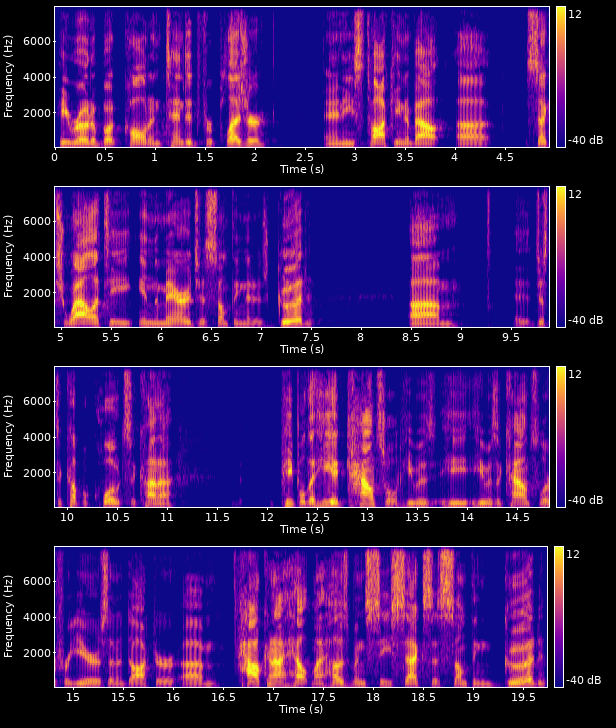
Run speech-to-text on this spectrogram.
He wrote a book called Intended for Pleasure, and he's talking about uh, sexuality in the marriage as something that is good. Um, just a couple quotes that kind of people that he had counseled. He was he he was a counselor for years and a doctor. Um, How can I help my husband see sex as something good?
